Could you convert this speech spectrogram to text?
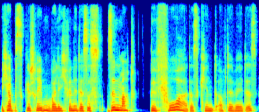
ich habe es geschrieben, weil ich finde, dass es Sinn macht, bevor das Kind auf der Welt ist,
